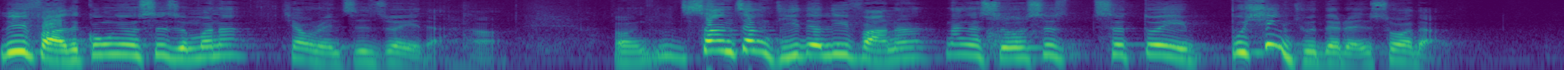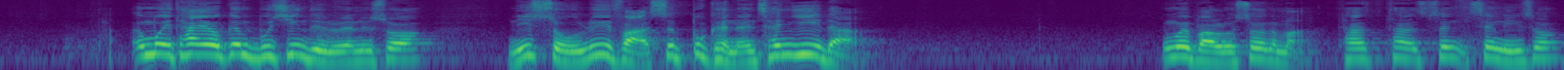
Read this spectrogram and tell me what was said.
律法的功用是什么呢？叫人知罪的啊。嗯，三章提的律法呢，那个时候是是对不信主的人说的，因为他要跟不信主的人说，你守律法是不可能称义的。因为保罗说的嘛，他他圣圣灵说，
